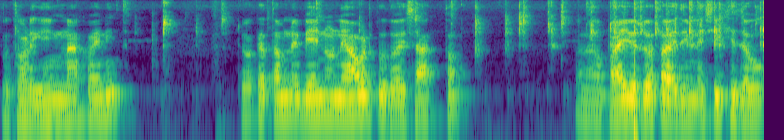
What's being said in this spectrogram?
તો થોડી હિંગ નાખવાની. જોકે તમને બહેનોને આવડતું જ હોય શાક તો. પણ ભાઈઓ જોતા હોય તેમને શીખી જવું.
